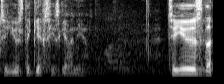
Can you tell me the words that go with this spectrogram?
to use the gifts He's given you, to use the,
